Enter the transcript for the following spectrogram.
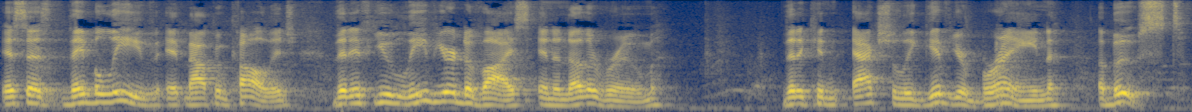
It says they believe at Malcolm College that if you leave your device in another room, that it can actually give your brain a boost.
